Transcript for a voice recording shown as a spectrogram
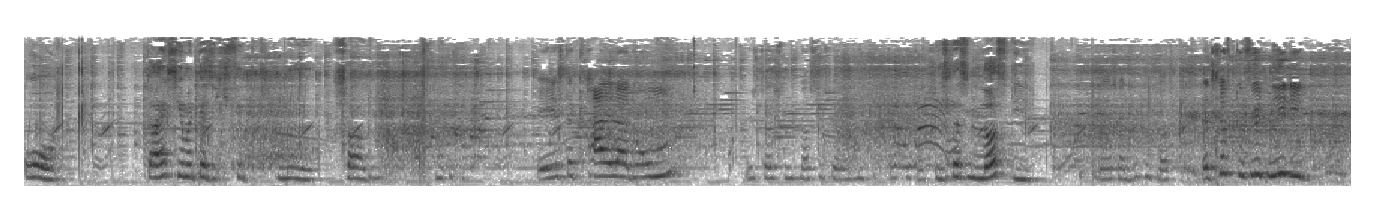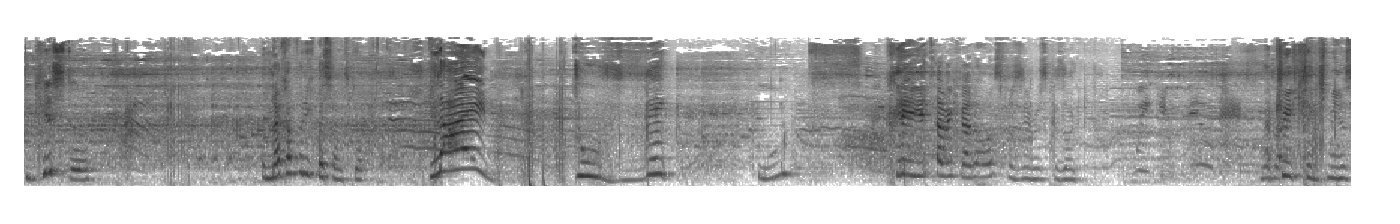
Oh, da ist jemand, der sich fickt. Nö, schade. Ey, ist der Karl da dumm? Ist das nicht, was ist ja noch nicht. Ist das ein Losty? Der ist halt wirklich was. Der trifft gefühlt nie die, die Kiste. Im Nahkampf bin ich besser als du. Nein! Du Wick. Gerade aus Versehen was gesagt. Can do this. Natürlich krieg ich Minus.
